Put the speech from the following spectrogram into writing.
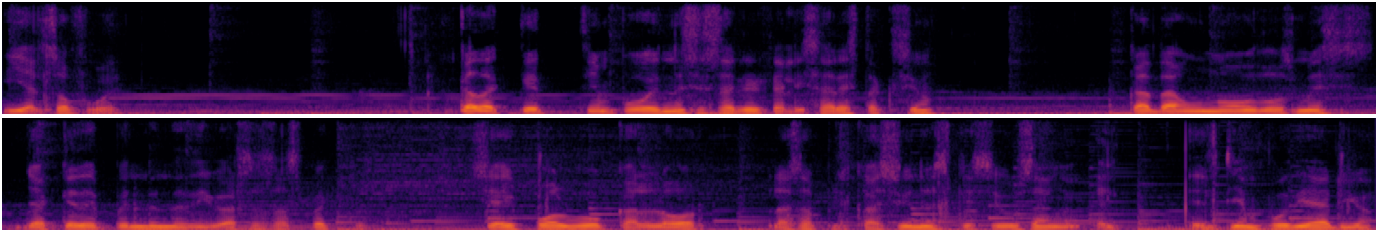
y el software. Cada qué tiempo es necesario realizar esta acción. Cada uno o dos meses, ya que dependen de diversos aspectos. Si hay polvo, calor, las aplicaciones que se usan, el, el tiempo diario,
